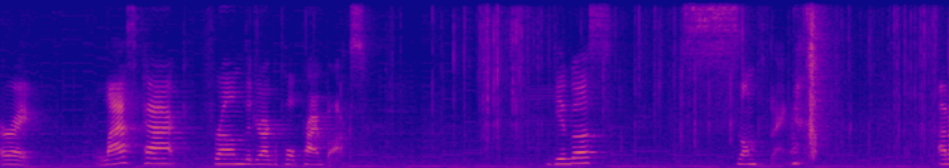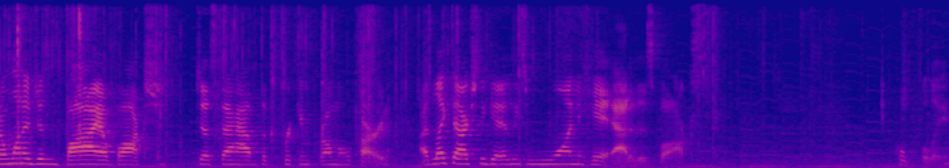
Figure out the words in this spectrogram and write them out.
All right, last pack from the Dragapult Prime box. Give us something. I don't want to just buy a box just to have the freaking promo card. I'd like to actually get at least one hit out of this box. Hopefully.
